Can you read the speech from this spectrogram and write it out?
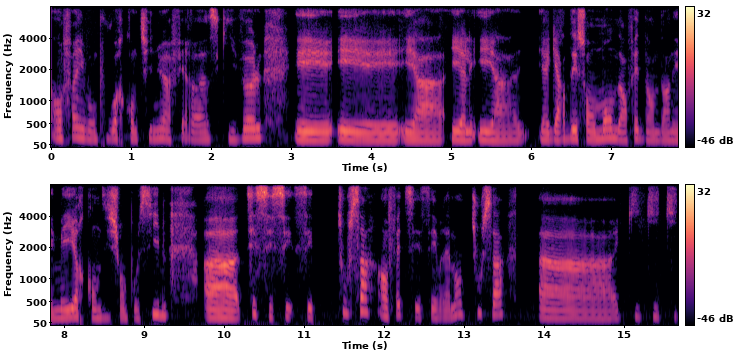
enfin, ils vont pouvoir continuer à faire euh, ce qu'ils veulent et, et, et, à, et, à, et, à, et, à, garder son monde, en fait, dans, dans les meilleures conditions possibles. tu sais, c'est tout ça, en fait, c'est vraiment tout ça qui, qui, qui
